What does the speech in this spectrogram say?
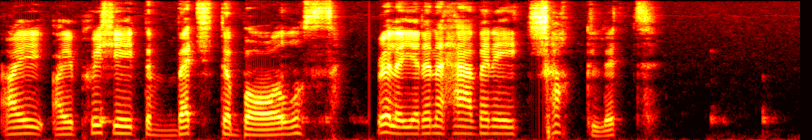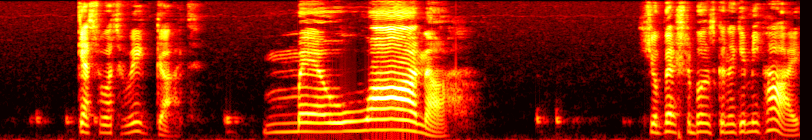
I I appreciate the vegetables. Really, you didn't have any chocolate? Guess what we got? Marijuana. Your vegetable is gonna get me high?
